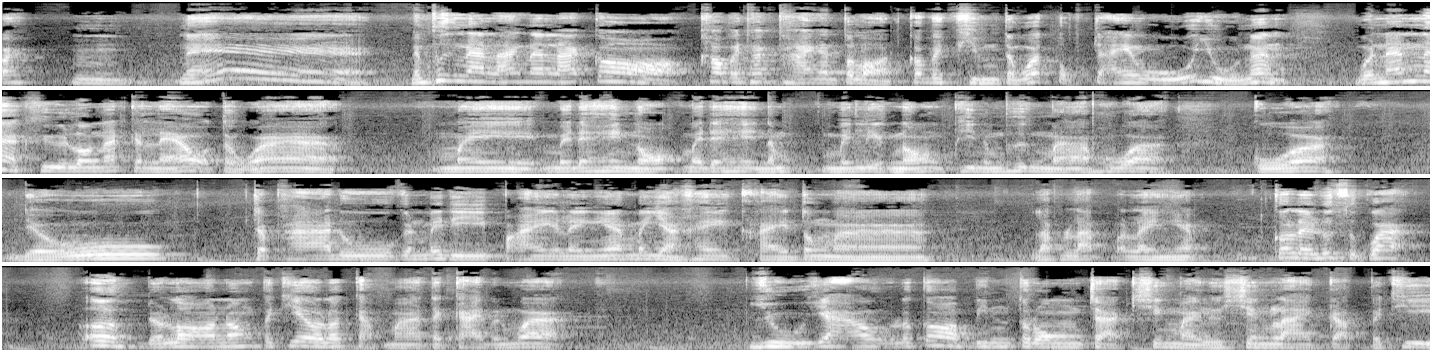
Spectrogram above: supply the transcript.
วะ อืมแน่น้ำพึ่งน่ารักน่ารักก็เข้าไปทักทายกันตลอด ก็ไปพิมพ์แต่ว่าตกใจโอ้โหอยู่นั่น วันนั้นน่ะคือเรานัดกันแล้ว แต่ว่าไม่ไม่ได้ให้น้องไม่ได้ให้น้ำไม่เรียกน้องพี่น้ำพึ่งมา เพราะว่ากลัว เดี๋ยวจะพาดูกันไม่ดีไปอะไรเงี้ย ไม่อยากให้ใครต้องมารับๆอะไรเงี้ย ก็เลยรู้สึกว่า เออ เดี๋ยวรอน้องไปเที่ยวแล้วกลับมา แต่กลายเป็นว่า อยู่ยาวแล้วก็บินตรงจากเชียงใหม่หรือเชียงรายกลับไปที่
